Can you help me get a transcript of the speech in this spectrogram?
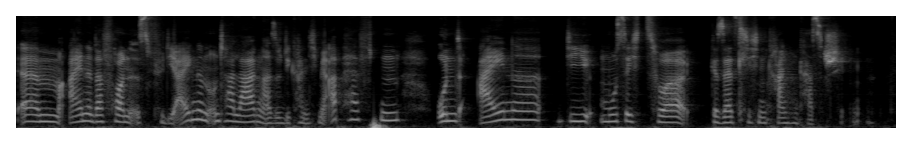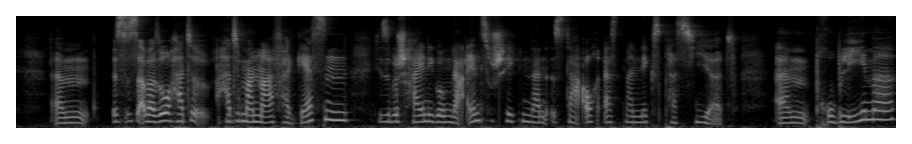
Ähm, eine davon ist für die eigenen Unterlagen, also die kann ich mir abheften. Und eine, die muss ich zur gesetzlichen Krankenkasse schicken. Ähm, es ist aber so, hatte, hatte man mal vergessen, diese Bescheinigung da einzuschicken, dann ist da auch erstmal nichts passiert. Ähm, Probleme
